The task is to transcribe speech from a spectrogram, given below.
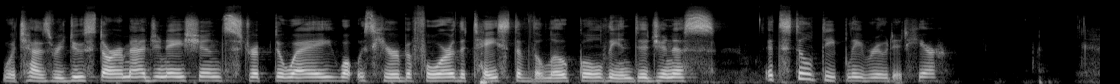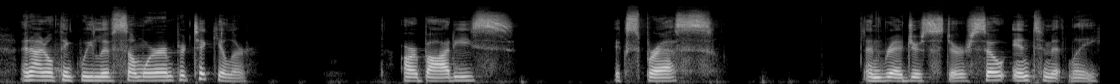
which has reduced our imagination, stripped away what was here before, the taste of the local, the indigenous. It's still deeply rooted here. And I don't think we live somewhere in particular. Our bodies express and register so intimately.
